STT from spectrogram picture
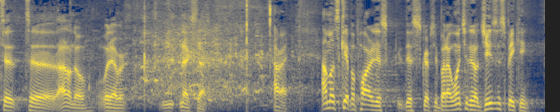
to, to I don't know, whatever, next step. All right. I'm going to skip a part of this, this scripture, but I want you to know Jesus speaking.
